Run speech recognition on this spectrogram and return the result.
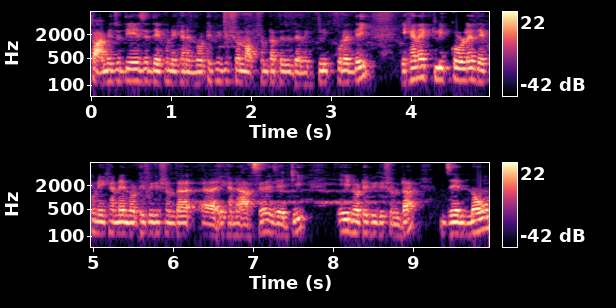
তো আমি যদি এই যে দেখুন, এখানে নোটিফিকেশন অপশনটাতে যদি আমি ক্লিক করে দিই, এখানে ক্লিক করলে দেখুন, এখানে নোটিফিকেশনটা এখানে আছে যে এটি, এই নোটিফিকেশনটা যে known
